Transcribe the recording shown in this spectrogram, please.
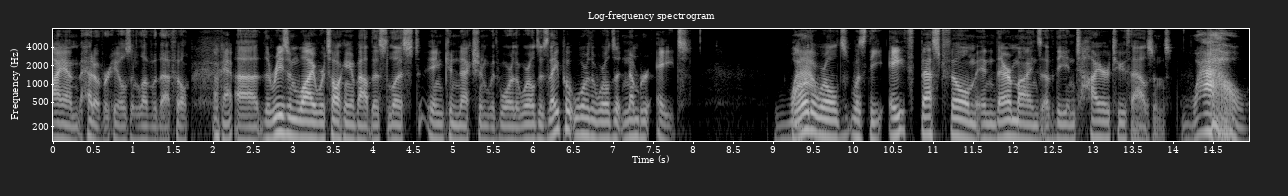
I am head over heels in love with that film. Okay. Uh, the reason why we're talking about this list in connection with War of the Worlds is they put War of the Worlds at number eight. Wow. War of the Worlds was the eighth best film in their minds of the entire 2000s. Wow.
